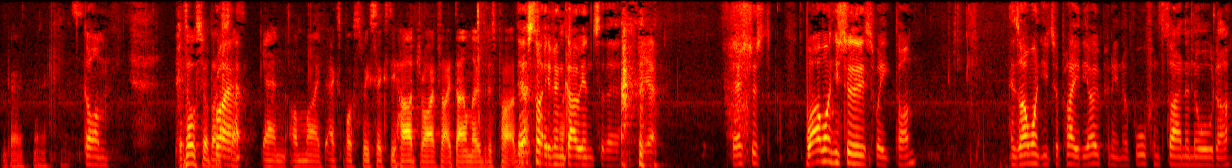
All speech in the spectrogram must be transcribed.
can go. Yeah. Dom. There's also a bunch Right. of stuff again on my Xbox 360 hard drive that I downloaded as part of the. Let's not even One. go into there. yeah. Let's just. What I want you to do this week, Dom, is I want you to play the opening of Wolfenstein and Order,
